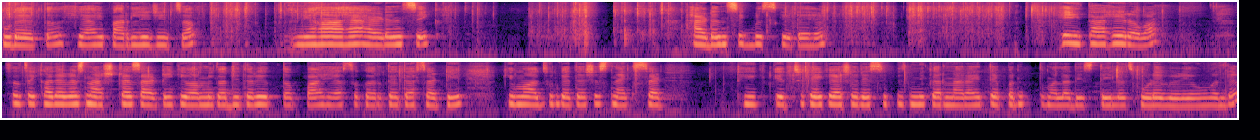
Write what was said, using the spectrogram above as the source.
पुढे येतं हे आहे पार्लेजीचा. आणि हा आहे hide and seek hide and seek biscuit आहे. हे हे इथं आहे रवा. तसंच एखाद्या वेळेस नाश्त्यासाठी किंवा मी कधीतरी उत्तप्पा हे असं करते त्यासाठी किंवा अजून काही असे स्नॅक्ससाठी याची काही काही अशा रेसिपीज मी करणार आहे ते पण तुम्हाला दिसतीलच पुढे व्हिडिओमध्ये.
